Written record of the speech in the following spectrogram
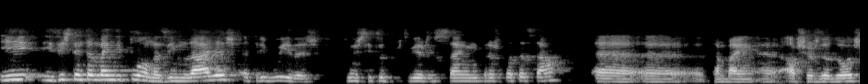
e existem também diplomas e medalhas atribuídas pelo Instituto Português do Sangue e Transplantação uh, também uh, aos seus dadores,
